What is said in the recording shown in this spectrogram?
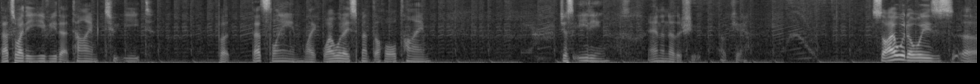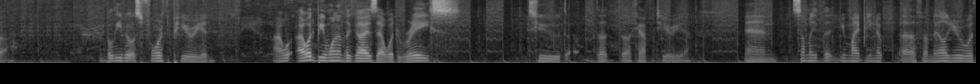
that's why they give you that time to eat. But that's lame. Like, why would I spend the whole time just eating and another chute? Okay. So I would always, uh, I believe it was fourth period. I, I would be one of the guys that would race to the, the, the cafeteria. And somebody that you might be no, uh, familiar with,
